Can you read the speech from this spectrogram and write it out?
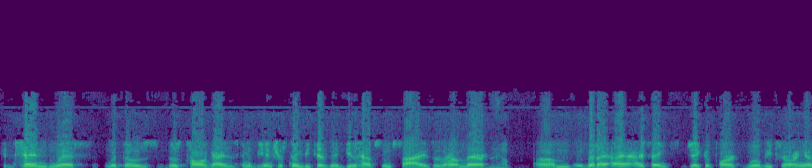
contend with with those those tall guys is going to be interesting because they do have some size around there. Yep. Um, but I, I think Jacob Park will be throwing a,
